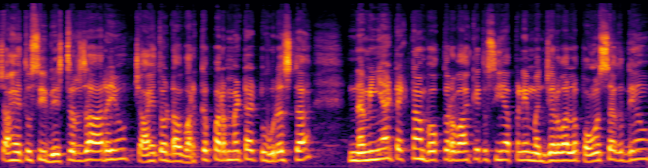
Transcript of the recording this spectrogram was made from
ਚਾਹੇ ਤੁਸੀਂ ਵਿਜ਼ਟਰਸ ਆ ਰਹੇ ਹੋ, ਚਾਹੇ ਤੁਹਾਡਾ ਵਰਕ ਪਰਮਿਟ ਹੈ ਟੂਰਿਸਟ ਆ ਨਵੀਆਂ ਟਿਕਟਾਂ ਬੁੱਕ ਕਰਵਾ ਕੇ ਤੁਸੀਂ ਆਪਣੀ ਮੰਜ਼ਿਲ ਵੱਲ ਪਹੁੰਚ ਸਕਦੇ ਹੋ,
